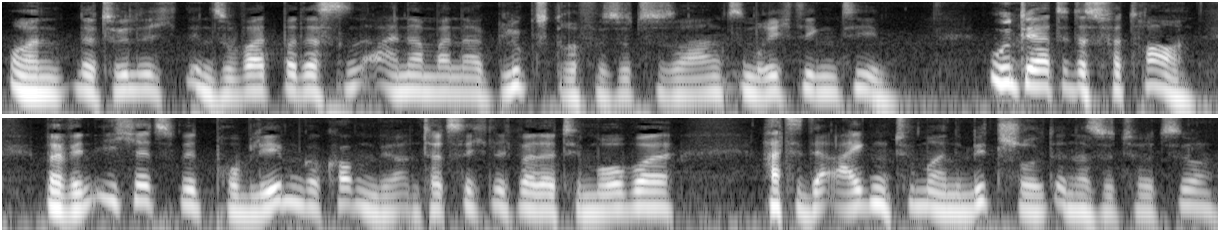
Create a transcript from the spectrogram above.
Und natürlich, insoweit war das einer meiner Glücksgriffe sozusagen zum richtigen Team. Und er hatte das Vertrauen. Weil wenn ich jetzt mit Problemen gekommen wäre, und tatsächlich bei der T-Mobile hatte der Eigentümer eine Mitschuld in der Situation.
